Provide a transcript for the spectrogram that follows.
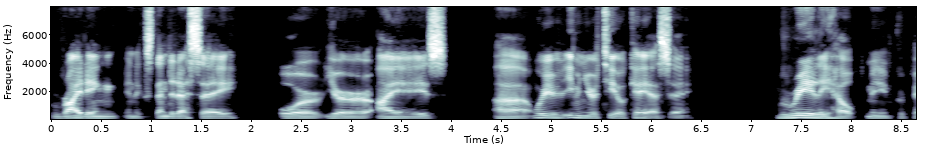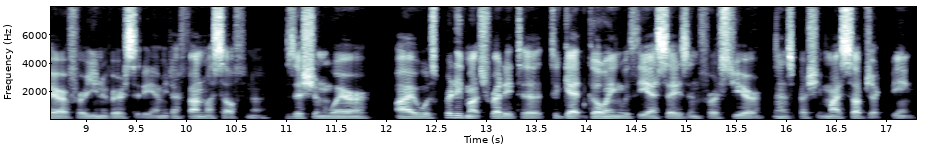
writing an extended essay or your IAs uh, or your, even your TOK essay really helped me prepare for university. I mean, I found myself in a position where I was pretty much ready to to get going with the essays in first year, and especially my subject being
